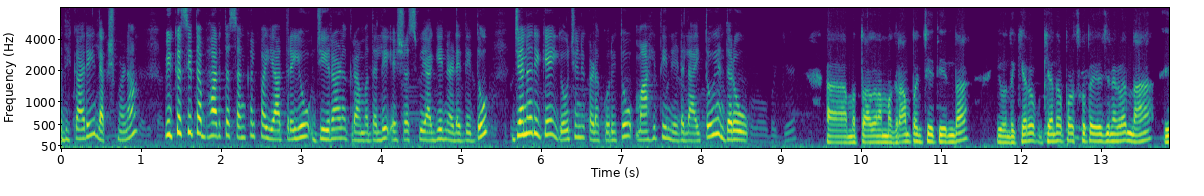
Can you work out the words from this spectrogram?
ಅಧಿಕಾರಿ ಲಕ್ಷ್ಮಣ. ವಿಕಸಿತ ಭಾರತ ಸಂಕಲ್ಪ ಯಾತ್ರೆಯು ಜೀರಾಳ ಗ್ರಾಮದಲ್ಲಿ ಯಶಸ್ವಿಯಾಗಿ ನಡೆದಿದ್ದು ಜನರಿಗೆ ಯೋಜನೆಗಳ ಕುರಿತು ಮಾಹಿತಿ ನೀಡಲಾಯಿತು ಎಂದರು. ಮತ್ತು ಅದು ನಮ್ಮ ಗ್ರಾಮ ಪಂಚಾಯತಿಯಿಂದ ಈ ಒಂದು ಕೇಂದ್ರ ಕೇಂದ್ರ ಪುರಸ್ಕೃತ ಯೋಜನೆಗಳನ್ನ ಈ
